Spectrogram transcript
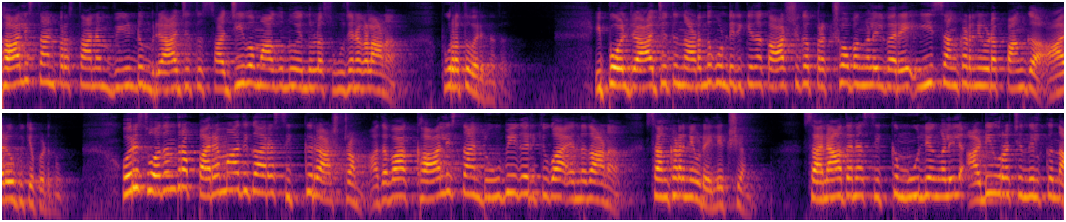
ഖാലിസ്ഥാൻ പ്രസ്ഥാനം വീണ്ടും രാജ്യത്ത് സജീവമാകുന്നു എന്നുള്ള സൂചനകളാണ് പുറത്തുവരുന്നത്. ഇപ്പോൾ രാജ്യത്ത് നടന്നുകൊണ്ടിരിക്കുന്ന കാർഷിക പ്രക്ഷോഭങ്ങളിൽ വരെ ഈ സംഘടനയുടെ പങ്ക് ആരോപിക്കപ്പെടുന്നു. ഒരു സ്വതന്ത്ര പരമാധികാര സിഖ് രാഷ്ട്രം അഥവാ ഖാലിസ്ഥാൻ രൂപീകരിക്കുക എന്നതാണ് സംഘടനയുടെ ലക്ഷ്യം. സനാതന സിഖ് മൂല്യങ്ങളിൽ അടിയുറച്ചു നിൽക്കുന്ന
